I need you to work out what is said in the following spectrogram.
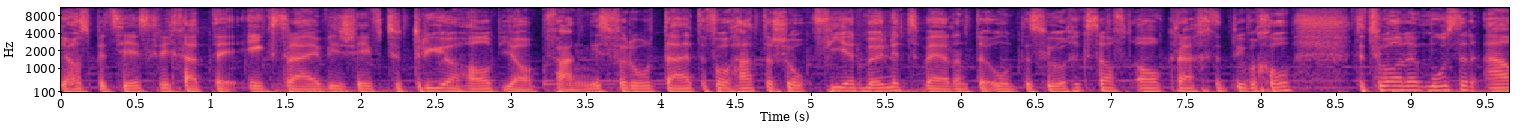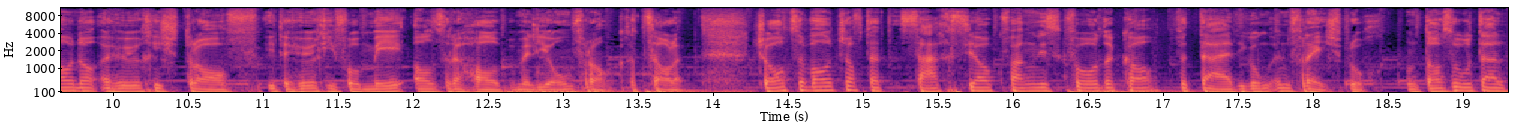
Ja, das Bezirksgericht hat den Ex-Chef zu dreieinhalb Jahren Gefängnis verurteilt. Davon hat er schon vier Monate während der Untersuchungshaft angerechnet bekommen. Dazu muss er auch noch eine höhere Strafe in der Höhe von mehr als einer halben Million Franken zahlen. Die Staatsanwaltschaft hat sechs Jahre Gefängnis gefordert, Verteidigung ein Freispruch. Und das Urteil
